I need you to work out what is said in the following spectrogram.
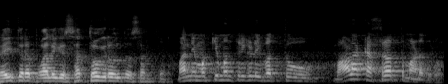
ರೈತರ ಪಾಲಿಗೆ ಸತ್ತು ಹೋಗಿರುವಂಥ ಸರ್ಕಾರ. ಮಾನ್ಯ ಮುಖ್ಯಮಂತ್ರಿಗಳು ಇವತ್ತು ಬಹಳ ಕಸರತ್ತು ಮಾಡಿದ್ರು.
